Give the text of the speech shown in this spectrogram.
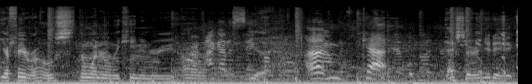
your favorite host, the one and only Keenan Reed. Um, I gotta say, yeah, I'm Kat. that's her. You dig?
